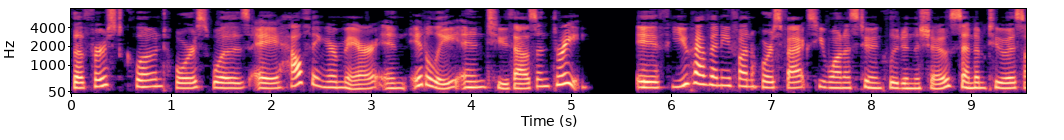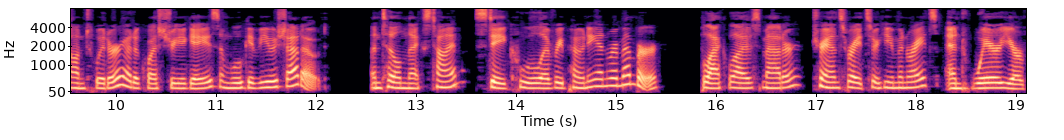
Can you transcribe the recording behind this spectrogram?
the first cloned horse was a Haflinger mare in Italy in 2003. If you have any fun horse facts you want us to include in the show, send them to us on Twitter at Equestria Gaze and we'll give you a shout out. Until next time, stay cool, every pony, and remember Black Lives Matter, trans rights are human rights, and wear your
